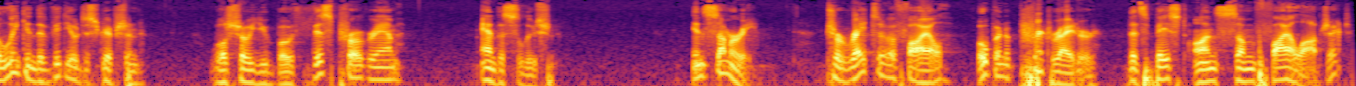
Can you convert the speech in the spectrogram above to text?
The link in the video description will show you both this program and the solution. In summary, to write to a file, open a print writer that's based on some file object.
